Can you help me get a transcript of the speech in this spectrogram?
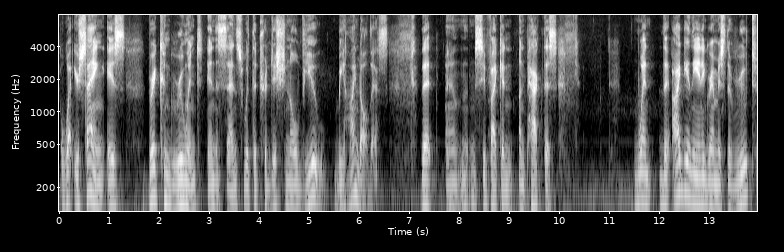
what you're saying is very congruent in a sense with the traditional view behind all this. That and let me see if I can unpack this. When the idea in the Enneagram is the root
